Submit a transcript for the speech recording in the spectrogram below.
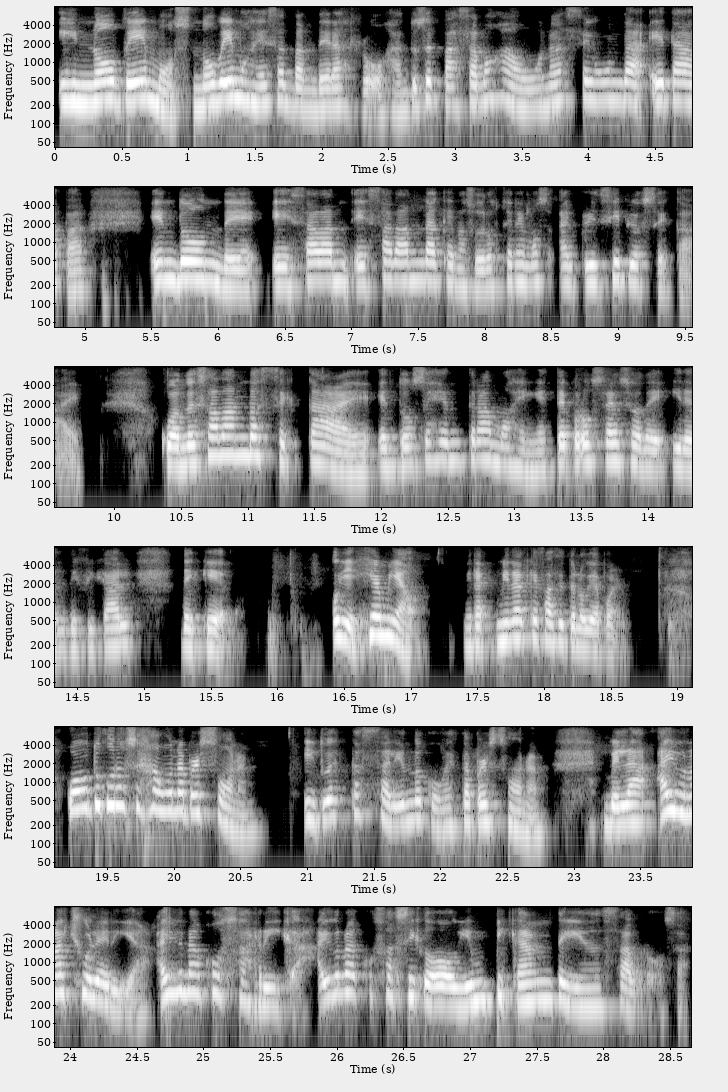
y no vemos, no vemos esas banderas rojas. Entonces pasamos a una segunda etapa en donde esa, esa banda que nosotros tenemos al principio se cae. Cuando esa banda se cae, entonces entramos en este proceso de identificar de que, oye, hear me out. Mira, mira qué fácil te lo voy a poner. Cuando tú conoces a una persona y tú estás saliendo con esta persona, ¿verdad? Hay una chulería, hay una cosa rica, hay una cosa así como bien picante, bien sabrosa.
